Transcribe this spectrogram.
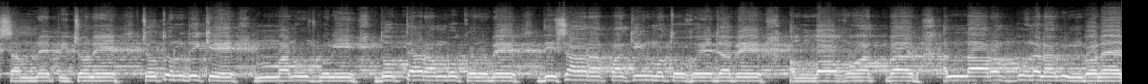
সামনে, পিছনে, চতুর্দিকে মানুষগুলি দৌড়তে আরম্ভ করবে। দিশারা পাখির মতো হয়ে যাবে। আল্লাহ আকবার। আল্লাহ রব্বুল আলামিন বলেন,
